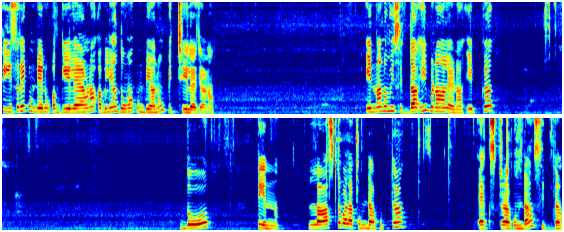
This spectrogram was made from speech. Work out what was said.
ਤੀਸਰੇ ਕੁੰਡੇ ਨੂੰ ਅੱਗੇ ਲੈ ਆਉਣਾ, ਅਗਲਿਆਂ ਦੋਵਾਂ ਕੁੰਡਿਆਂ ਨੂੰ ਪਿੱਛੇ ਲੈ ਜਾਣਾ। ਇਹਨਾਂ ਨੂੰ ਵੀ ਸਿੱਧਾ ਹੀ ਬਣਾ ਲੈਣਾ। ਇੱਕ ਦੋ ਤਿੰਨ। ਲਾਸਟ ਵਾਲਾ ਕੁੰਡਾ ਪੁੱਠਾ, ਐਕਸਟਰਾ ਕੁੰਡਾ ਸਿੱਧਾ।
